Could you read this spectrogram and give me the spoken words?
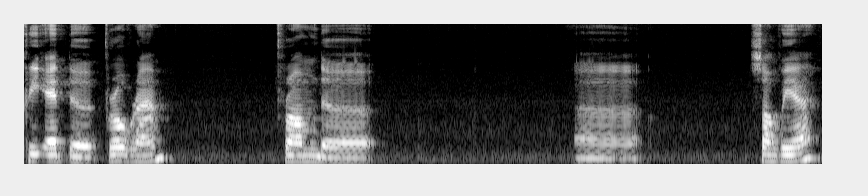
create the program from the uh, software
